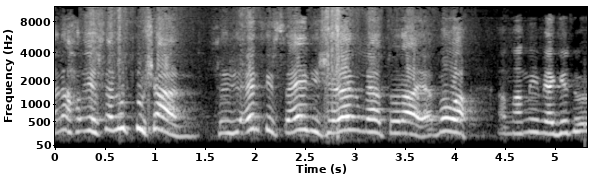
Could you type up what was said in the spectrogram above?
אנחנו, יש לנו קושן, שארץ ישראל היא שלנו מהתורה, יבואו המאמים יגידו,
